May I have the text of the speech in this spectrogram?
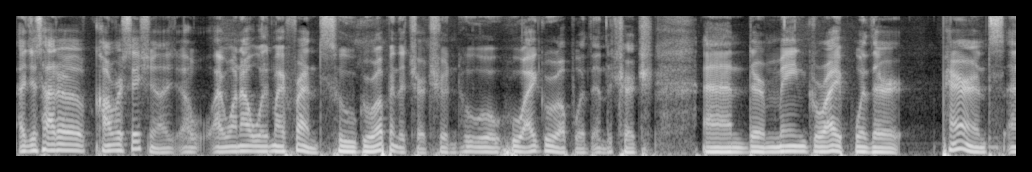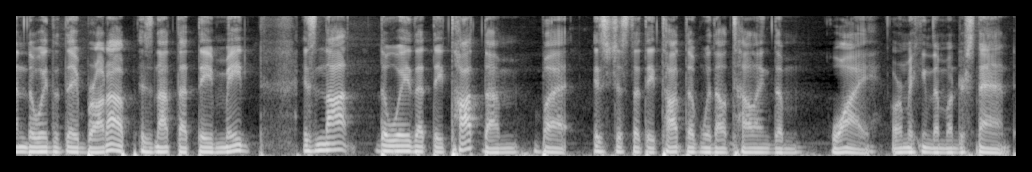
I just had a conversation. I, I I went out with my friends who grew up in the church and who who I grew up with in the church, and their main gripe with their parents and the way that they brought up is not that they made is not the way that they taught them, but it's just that they taught them without telling them why or making them understand.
